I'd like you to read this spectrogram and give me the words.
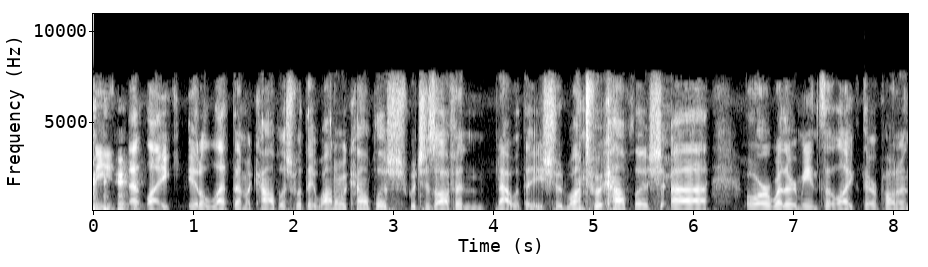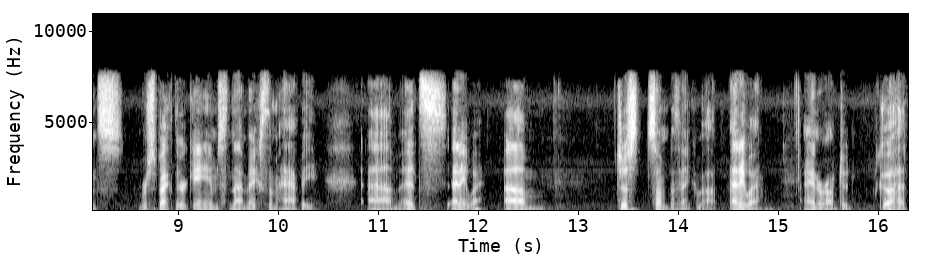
mean that like it'll let them accomplish what they want to accomplish, which is often not what they should want to accomplish, uh, or whether it means that like their opponents respect their games and that makes them happy. Um, it's anyway, um, just something to think about. Anyway, I interrupted. Go ahead.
